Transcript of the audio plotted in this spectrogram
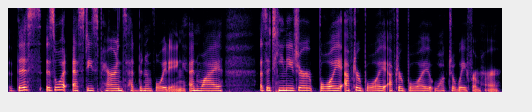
This is what Estee's parents had been avoiding, and why, as a teenager, boy after boy after boy walked away from her.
